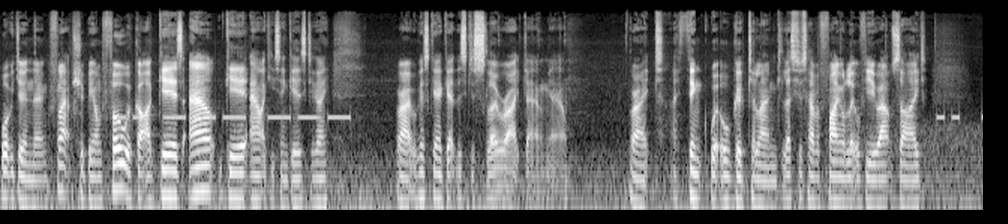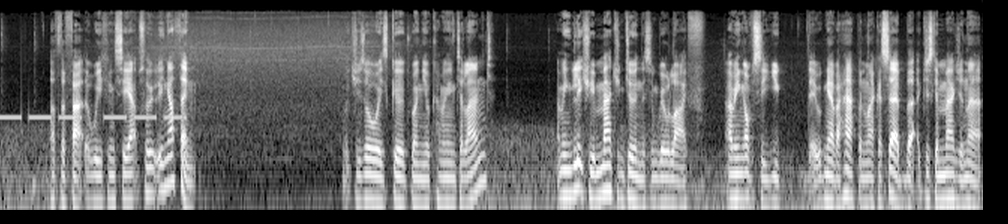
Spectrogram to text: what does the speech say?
what are we doing then? Flaps should be on full. We've got our gears out. Gear out. I keep saying gears today. Right, we're just going to get this just slow right down now. Right, I think we're all good to land. Let's just have a final little view outside of the fact that we can see absolutely nothing. Which is always good when you're coming into land. I mean, literally, imagine doing this in real life. I mean, obviously, you it would never happen, like I said, but just imagine that.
